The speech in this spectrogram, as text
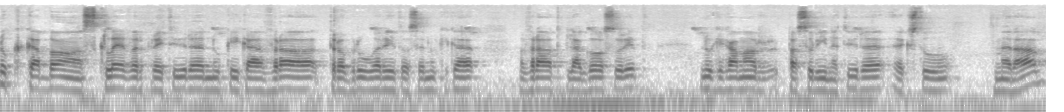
nuk ka ba skllevër prej tyre, nuk i ka vra të robruarit ose nuk i ka vra të plagosurit, nuk i ka marrë pasurinë e tyre e kështu me radhë.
